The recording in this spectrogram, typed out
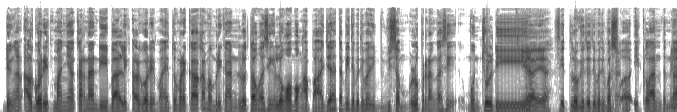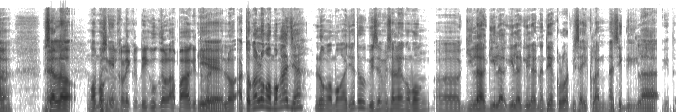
dengan algoritmanya karena di balik algoritma itu mereka akan memberikan lu tahu nggak sih lu ngomong apa aja tapi tiba-tiba bisa lu pernah nggak sih muncul di Iya iya. feed lu gitu tiba-tiba Kan. eh, iklan tentang Iya. misalnya lo Ngomongin klik di Google apa gitu kan. Iya, lo atau enggak lo ngomong aja, lo ngomong aja tuh bisa misalnya ngomong eh, gila, gila, gila, gila. Nanti yang keluar bisa iklan nasi gila gitu,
